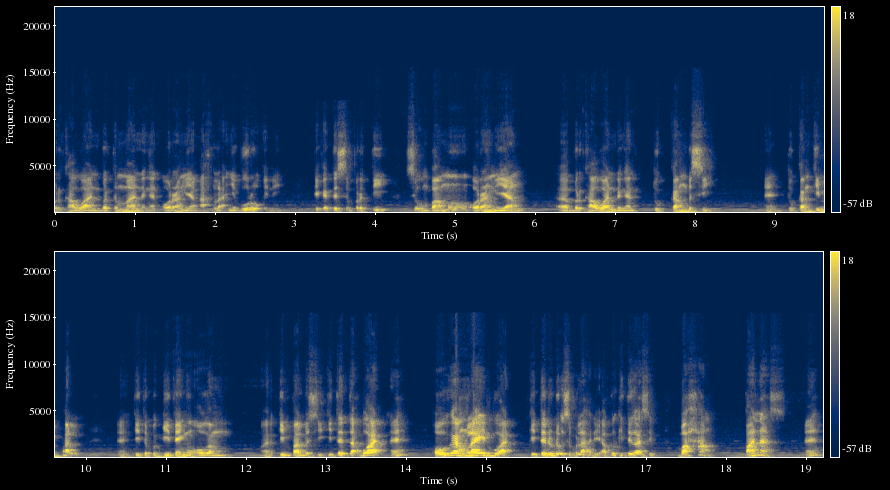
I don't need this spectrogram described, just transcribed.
berkawan, berteman dengan orang yang akhlaknya buruk ini, dia kata seperti seumpama orang yang uh, berkawan dengan tukang besi eh tukang timpal. Eh kita pergi tengok orang uh, timpal besi. Kita tak buat eh. Orang lain buat. Kita duduk sebelah dia. Apa kita rasa? Bahang. Panas eh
